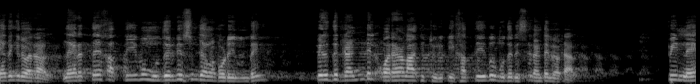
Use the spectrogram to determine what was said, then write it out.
ഏതെങ്കിലും ഒരാൾ. നേരത്തെ ഹത്തീബ് മുദരീസും ഞങ്ങൾ കൂടിയിട്ടുണ്ട് പിന്നെ ഇത് രണ്ടിൽ ഒരാളാക്കി ചുരുക്കി. ഹത്തീബ് മുദരീസ് രണ്ടിൽ ഒരാൾ. പിന്നെ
